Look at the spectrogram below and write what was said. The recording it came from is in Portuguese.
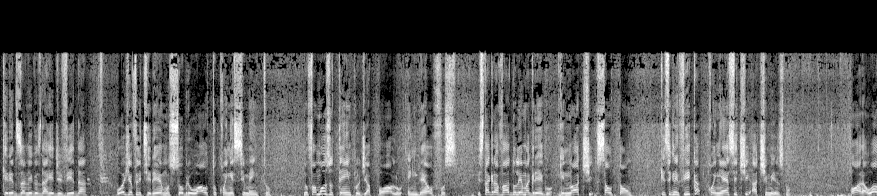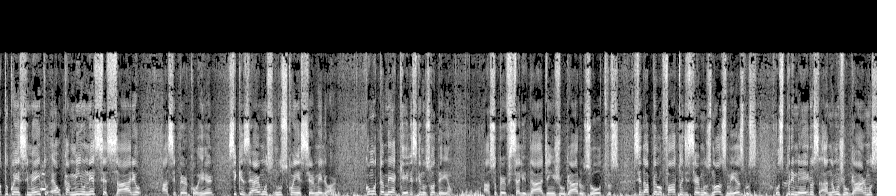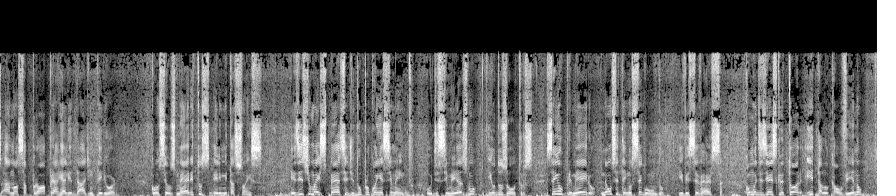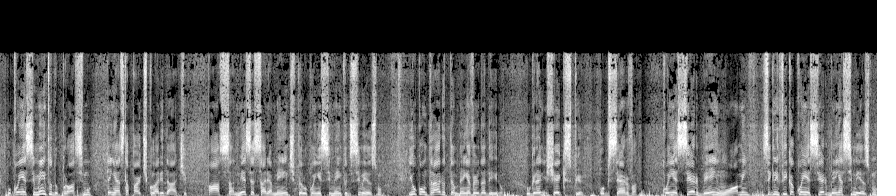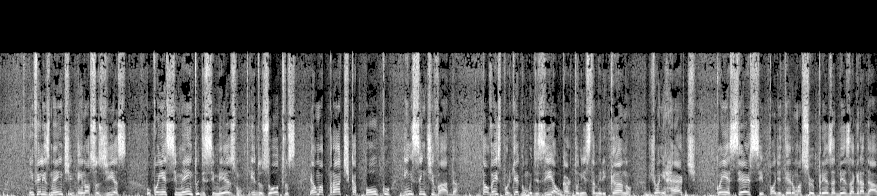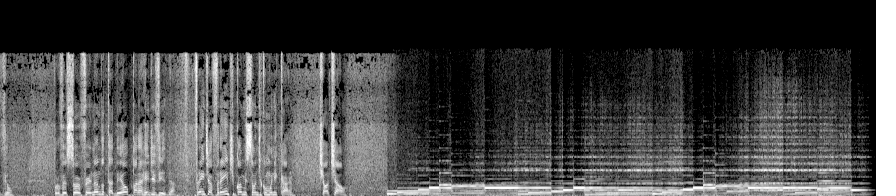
queridos amigos da Rede Vida. Hoje refletiremos sobre o autoconhecimento. No famoso templo de Apolo, em Delfos, está gravado o lema grego Gnote Salton, que significa conhece-te a ti mesmo. Ora, o autoconhecimento é o caminho necessário a se percorrer se quisermos nos conhecer melhor, como também aqueles que nos rodeiam. A superficialidade em julgar os outros se dá pelo fato de sermos nós mesmos os primeiros a não julgarmos a nossa própria realidade interior, com seus méritos e limitações. Existe uma espécie de duplo conhecimento, o de si mesmo e o dos outros. Sem o primeiro, não se tem o segundo, e vice-versa. Como dizia o escritor Ítalo Calvino, o conhecimento do próximo tem esta particularidade passa necessariamente pelo conhecimento de si mesmo. E o contrário também é verdadeiro. O grande Shakespeare observa: conhecer bem um homem significa conhecer bem a si mesmo. Infelizmente, em nossos dias, o conhecimento de si mesmo e dos outros é uma prática pouco incentivada. Talvez porque, como dizia o cartunista americano Johnny Hurt, Conhecer-se pode ter uma surpresa desagradável. Professor Fernando Tadeu para a Rede Vida. Frente a frente com a missão de comunicar. Tchau, tchau.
